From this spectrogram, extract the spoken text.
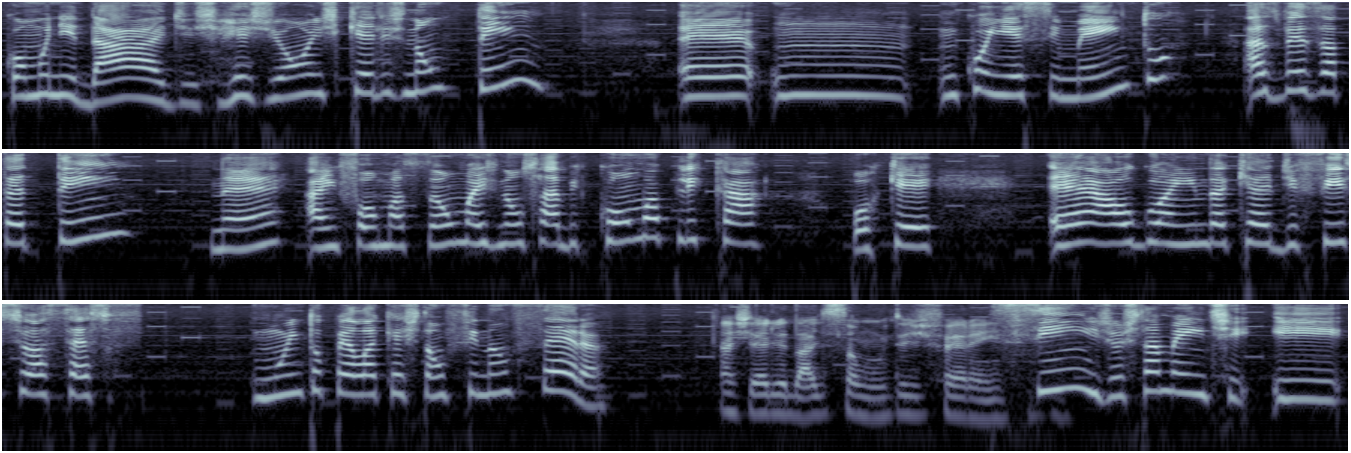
comunidades, regiões que eles não têm é, um, um conhecimento, às vezes até tem né, a informação, mas não sabe como aplicar, porque é algo ainda que é difícil acesso muito pela questão financeira. As realidades são muito diferentes. Sim, justamente. E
